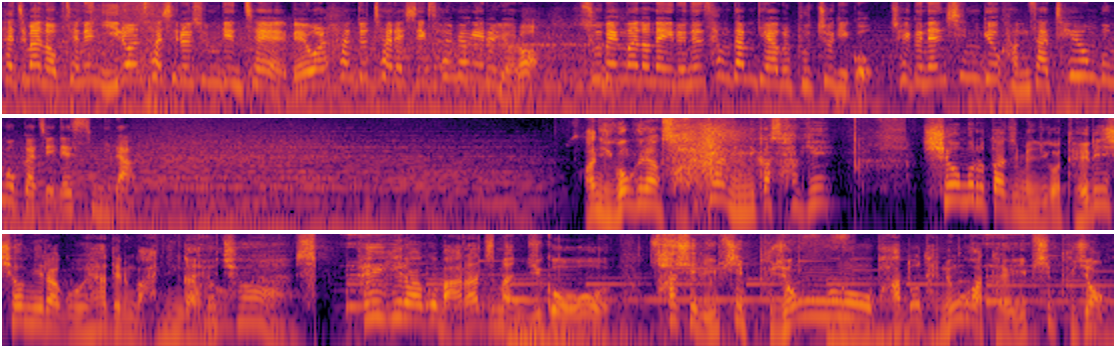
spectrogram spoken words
하지만 업체는 이런 사실을 숨긴 채 매월 한두 차례씩 설명회를 열어 수백만 원에 이르는 상담 계약을 부추기고 최근엔 신규 강사 채용 공고까지 냈습니다. 아니 이건 그냥 사기 아닙니까 사기? 시험으로 따지면 이거 대리 시험이라고 해야 되는 거 아닌가요? 그렇죠. 스펙이라고 말하지만 이거 사실 입시 부정으로 봐도 되는 것 같아요. 입시 부정.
